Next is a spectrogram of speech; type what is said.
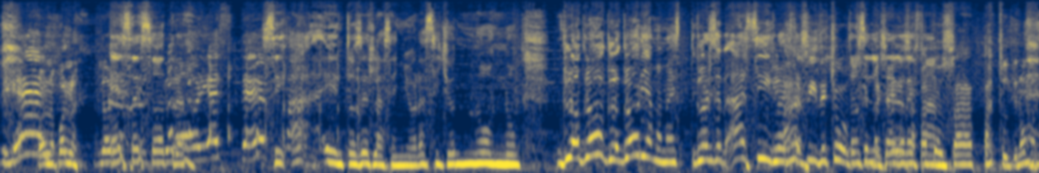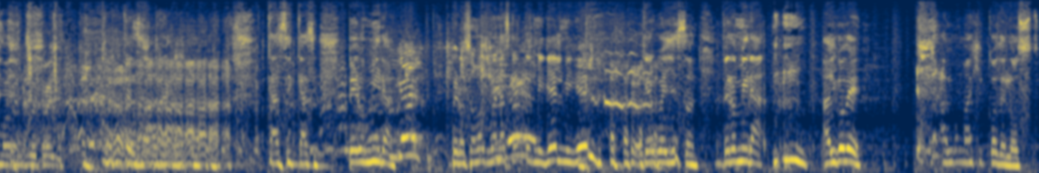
Miguel. Ponlo, ponlo. esa es otra. Gloria Estefan. Sí, ah, entonces la señora, sí, yo, no, no. Glo, glo, glo- Gloria, mamá, es- Gloria, ah, sí, Gloria. Ah, sí, de hecho, Entonces lo traigo de zapatos, fama. zapatos. No, mamá, no lo traigo. casi, casi. Pero mira, pero somos buenas gentes, Miguel, Miguel. Qué güeyes son. Pero mira, algo de, algo mágico de los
